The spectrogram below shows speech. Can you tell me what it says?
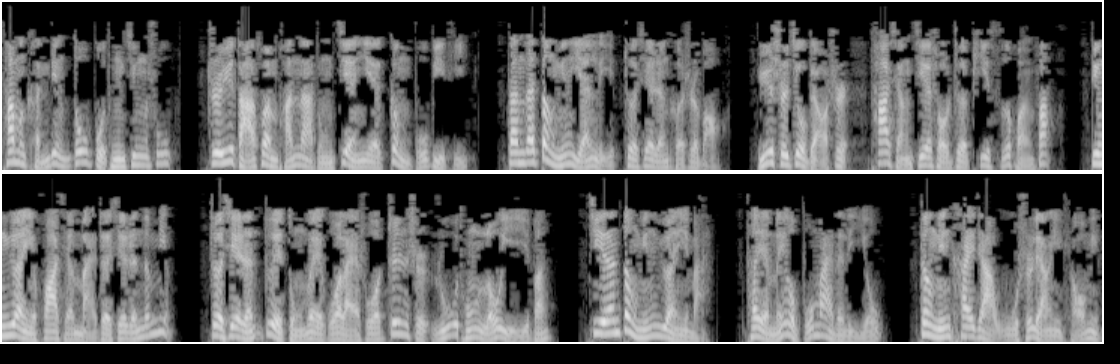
他们肯定都不通经书。至于打算盘那种建业，更不必提。但在邓明眼里，这些人可是宝，于是就表示他想接受这批死缓犯，并愿意花钱买这些人的命。这些人对董卫国来说，真是如同蝼蚁一般。既然邓明愿意买。他也没有不卖的理由。邓明开价五十两一条命，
